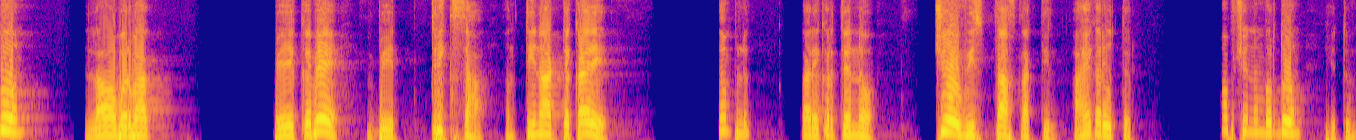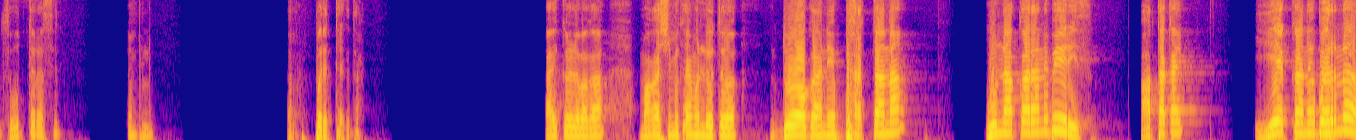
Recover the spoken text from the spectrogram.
दोन लावा बर भाग. बे एक बे बे त्रिक सहा. आणि तीन आठ काय रे? संपलं. कार्यकर्त्यांनो चोवीस तास लागतील. आहे का रे उत्तर? ऑप्शन नंबर दोन. हे तुमचं उत्तर असेल. संपलं. चला परत एकदा. काय कळलं बघा? मगाशी मी काय म्हणलं होतं? दोघाने भरताना गुणाकाराने बेरीज. आता काय? एकानं भरणं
